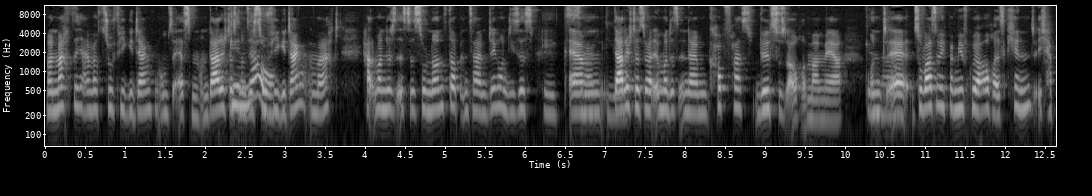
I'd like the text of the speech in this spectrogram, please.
man macht sich einfach zu viel Gedanken ums Essen. Und dadurch, dass man sich so Genau. viel Gedanken macht, hat man das, ist es so nonstop in seinem Ding und dieses, ähm, Exactly. dadurch, dass du halt immer das in deinem Kopf hast, willst du es auch immer mehr. Und Genau. äh, so war es nämlich bei mir früher auch als Kind. Ich habe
